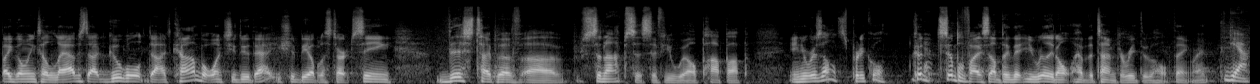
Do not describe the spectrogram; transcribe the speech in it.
by going to labs.google.com. But once you do that, you should be able to start seeing this type of uh, synopsis, if you will, pop up in your results. Pretty cool. Could yeah. simplify something that you really don't have the time to read through the whole thing, right? Yeah.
